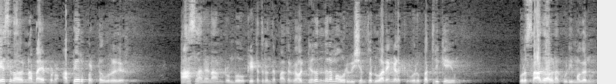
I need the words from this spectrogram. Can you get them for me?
பேசுறாருன்னா பயப்படும். அப்பேற்பட்ட ஒரு ஆசானை நான் ரொம்ப கிட்டத்துல இருந்து பார்த்திருக்கேன் அவர் நிரந்தரமா ஒரு விஷயம் சொல்லுவார் எங்களுக்கு. ஒரு பத்திரிகையும் ஒரு சாதாரண குடிமகனும்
